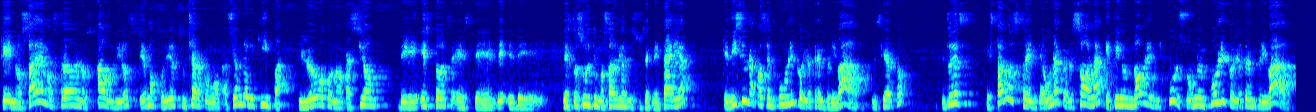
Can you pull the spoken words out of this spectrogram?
que nos ha demostrado en los audios que hemos podido escuchar con ocasión de Arequipa y luego con ocasión de estos, este, de, estos últimos audios de su secretaria, que dice una cosa en público y otra en privado, ¿no es cierto? Entonces, estamos frente a una persona que tiene un doble discurso, uno en público y otro en privado.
